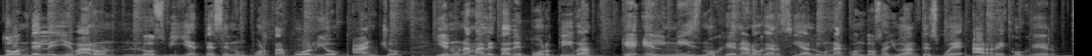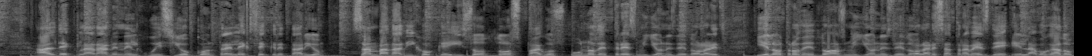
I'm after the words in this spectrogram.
donde le llevaron los billetes en un portafolio ancho y en una maleta deportiva que el mismo Genaro García Luna con dos ayudantes fue a recoger. Al declarar en el juicio contra el exsecretario, Zambada dijo que hizo dos pagos, uno de 3 millones de dólares y el otro de 2 millones de dólares a través del el abogado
